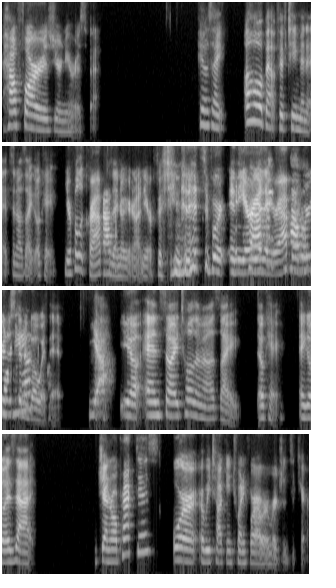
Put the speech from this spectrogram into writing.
how far is your nearest vet? He was like, Oh, about 15 minutes. And I was like, okay, you're full of crap because I know you're not near 15 minutes if we're in the area that you're at, but we're just going to go with it. Yeah. Yeah. And so I told him, I was like, okay. I go, is that general practice or are we talking 24 hour emergency care?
